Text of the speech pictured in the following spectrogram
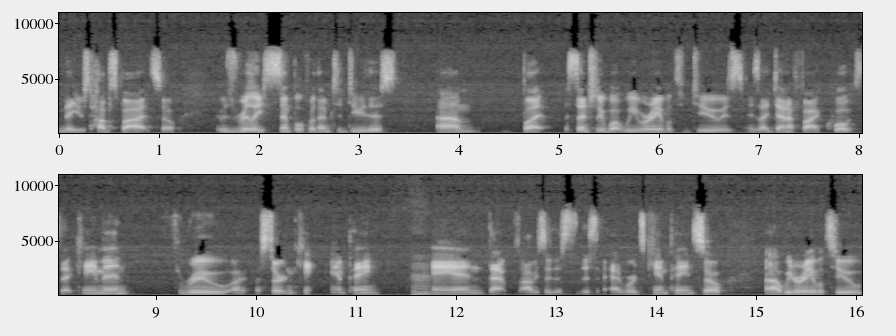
they used HubSpot, so it was really simple for them to do this. Um, but essentially, what we were able to do is, is identify quotes that came in through a, a certain campaign, mm-hmm. and that was obviously this this AdWords campaign. So uh, we were able to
